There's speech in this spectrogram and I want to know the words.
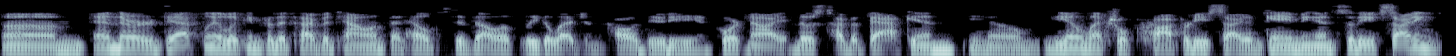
Um, and they're definitely looking for the type of talent that helps develop League of Legends, Call of Duty, and Fortnite, those type of back end, you know, the intellectual property side of gaming. And so the exciting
